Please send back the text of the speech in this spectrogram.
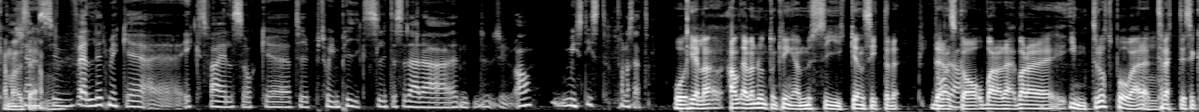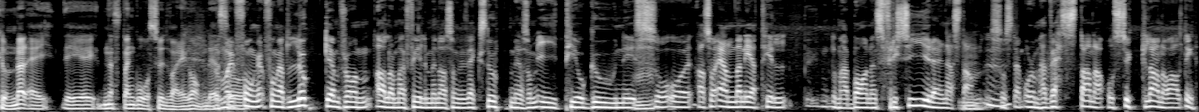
kan man Det väl säga. känns ju väldigt mycket eh, X-Files och eh, typ Twin Peaks, lite sådär, ja, mystiskt på något sätt. Och hela, all, även runt omkring, att musiken sitter där, där Oh, den ja. ska och bara, det, bara introt på vad är det, Mm. 30 sekunder, är, det är nästan gåshud varje gång. Det är De har ju så, fångat, fångat looken från alla de här filmerna som vi växte upp med som E.T. och Goonies och, och alltså ända ner till de här barnens frisyrer nästan. Mm. Så stäm, och de här västarna och cyklarna och allting.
